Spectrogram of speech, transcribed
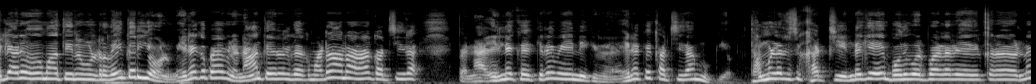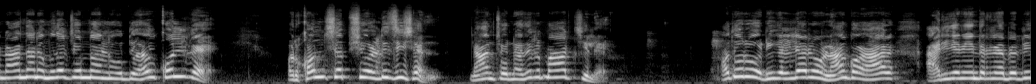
எல்லாரும் ஏமாத்தினன்றதையும் தெரியணும். எனக்கு பயமில்லை நான் தேர்தல் கேட்க மாட்டேன். ஆனால் நான் கட்சியில் இப்போ நான் என்ன கேட்குறேன் ஏன் நிற்கிறேன் எனக்கு கட்சி தான் முக்கியம். தமிழரசு கட்சி இன்றைக்கி ஏன் பொது வேட்பாளர் இருக்கிறேன்னு நான் தானே முதல் சொன்னேன். அது கொள்கை. ஒரு கான்செப்சுவல் டிசிஷன் நான் சொன்னது மார்ச்சில். அது ஒரு நீங்கள் எல்லோரும் நான் அரியநேந்திரனை பற்றி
